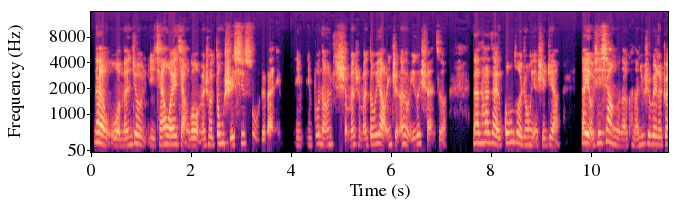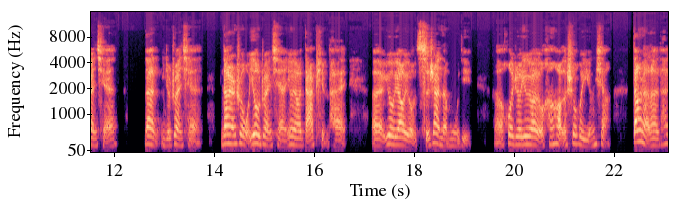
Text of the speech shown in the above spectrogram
那我们就以前我也讲过，我们说东食西素，对吧？你你你不能什么什么都要，你只能有一个选择。那他在工作中也是这样。那有些项目呢，可能就是为了赚钱，那你就赚钱。当然说我又赚钱，又要打品牌，呃，又要有慈善的目的，呃，或者又要有很好的社会影响。当然了，它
